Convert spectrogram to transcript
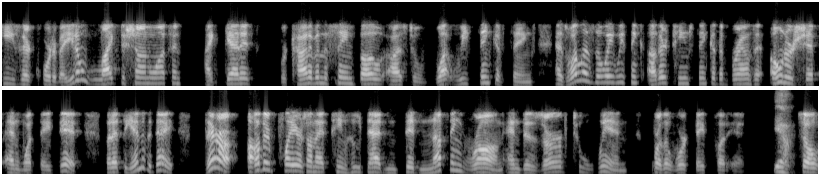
he's their quarterback. You don't like Deshaun Watson. I get it. We're kind of in the same boat as to what we think of things, as well as the way we think other teams think of the Browns at ownership and what they did. But at the end of the day, there are other players on that team who did, did nothing wrong and deserve to win for the work they put in. Yeah, So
